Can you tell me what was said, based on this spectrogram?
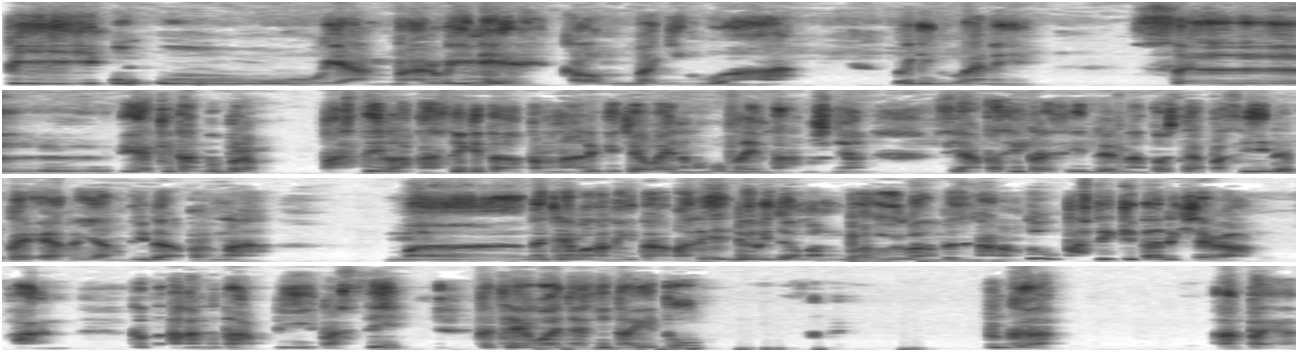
UU yang baru ini kalau bagi gue bagi gue nih se ya kita beberapa pastilah pasti kita pernah dikecewain sama pemerintah. Maksudnya siapa sih presiden atau siapa sih DPR yang tidak pernah mengecewakan kita? Pasti dari zaman bahula sampai sekarang tuh pasti kita dikecewakan. Tet- akan tetapi pasti kecewanya kita itu juga apa ya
